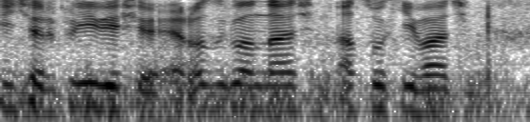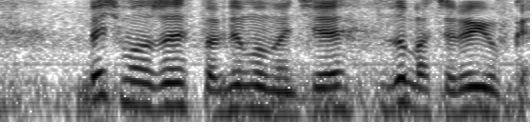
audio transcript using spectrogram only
i cierpliwie się rozglądać, nasłuchiwać. Być może w pewnym momencie zobaczę ryjówkę.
